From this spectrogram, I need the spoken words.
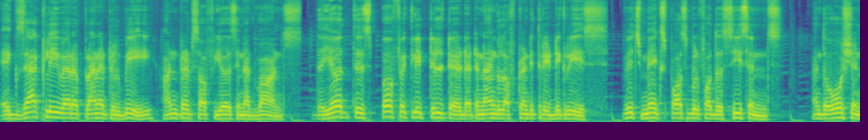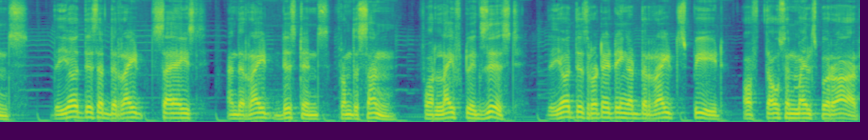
exactly where a planet will be hundreds of years in advance. The earth is perfectly tilted at an angle of 23 degrees, which makes possible for the seasons and the oceans. The earth is at the right size and the right distance from the sun for life to exist. The earth is rotating at the right speed of 1000 miles per hour.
